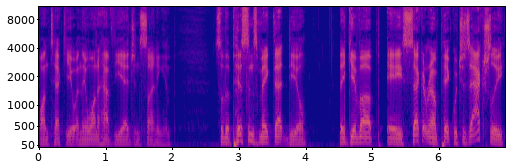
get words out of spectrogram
Fontecchio, and they want to have the edge in signing him. So the Pistons make that deal. They give up a second round pick, which is actually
